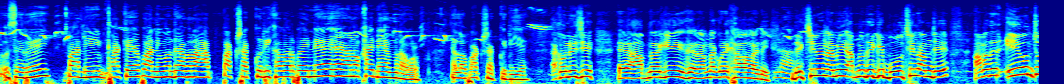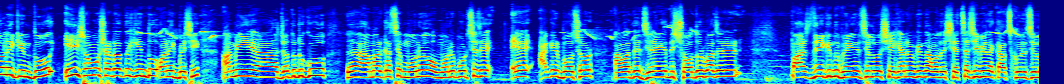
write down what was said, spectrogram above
বছরেই পানি থাকে পানির মধ্যে আমরা পাক শাক করি খাবার পাই না এখনও খাই না আমরা এলা পাক শাক করিয়ে। এখন এই যে এ, আপনারা কি রান্না করে খাওয়া হয়নি? না। দেখছিলেন আমি আপনাদেরকে বলছিলাম যে আমাদের এই অঞ্চলে কিন্তু এই সমস্যাটাতে কিন্তু অনেক বেশি। আমি আহ, যতটুকু আহ, আমার কাছে মনে মনে পড়ছে যে এ আগের বছর আমাদের ঝিনাইগাতি সদর বাজারের পাশ দিয়ে কিন্তু ভেঙেছিল, সেখানেও কিন্তু আমাদের স্বেচ্ছাসেবীরা কাজ করেছিল।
